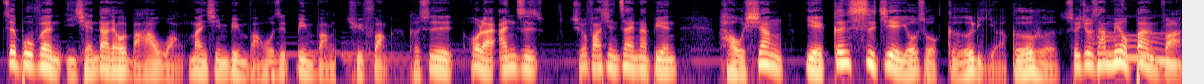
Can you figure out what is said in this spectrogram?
这部分以前大家会把它往慢性病房或是病房去放，可是后来安置就发现，在那边。好像也跟世界有所隔离啊，隔阂，所以就是他没有办法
